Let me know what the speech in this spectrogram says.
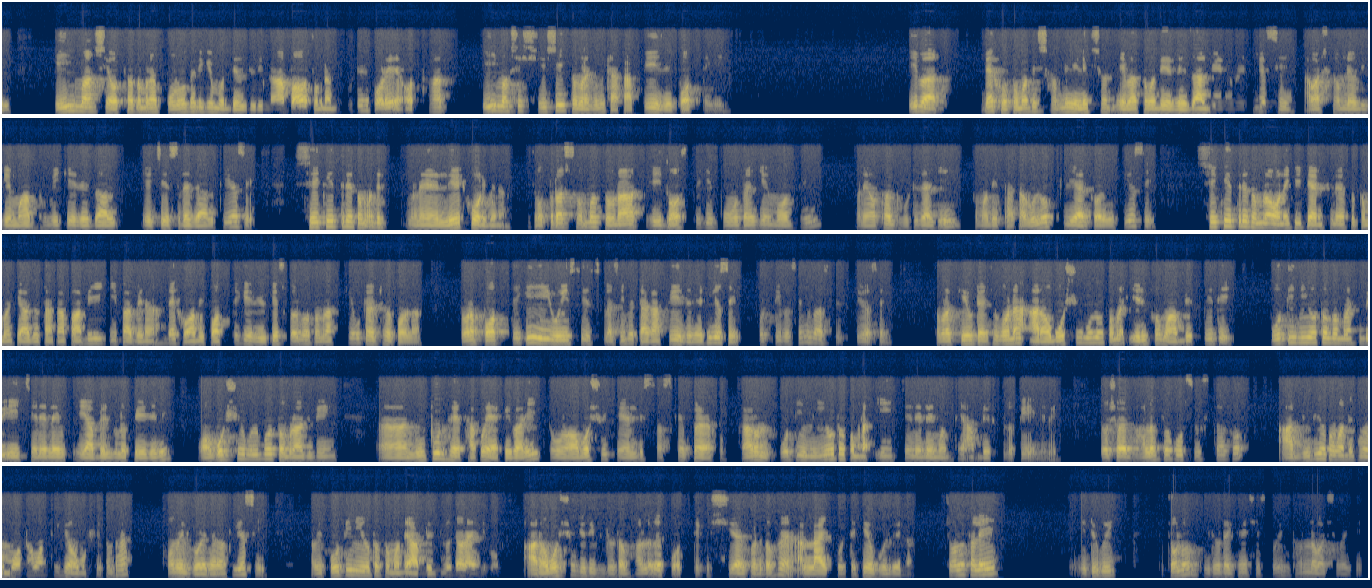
এই মাসে, অর্থাৎ তোমরা পনেরো তারিখের মধ্যে যদি না পাও, তোমরা ভোটের পরে, অর্থাৎ এই মাসের শেষেই তোমরা কিন্তু টাকা পেয়ে যাবে থেকেই এবার দেখো, তোমাদের সামনে ইলেকশন এবার তোমাদের রেজাল্ট বের হবে, ঠিক আছে? আবার সামনে ওদিকে মাধ্যমিকের রেজাল্ট এইচএস রেজাল্ট ঠিক আছে? সেক্ষেত্রে তোমাদের মানে লেট করবে না। যতটা সম্ভব তোমরা এই দশ থেকে পনেরো তারিখের মধ্যেই মানে অর্থাৎ ভোটের আগেই তোমাদের টাকাগুলো ক্লিয়ার করবে, ঠিক আছে? সেক্ষেত্রে তোমরা অনেকেই টেনশনে আছো, তোমরা কি আদৌ টাকা পাবেই কি পাবে না? দেখো, আমি প্রত্যেকে রিকোয়েস্ট করব, তোমরা কেউ টেনশন করো না। তোমরা প্রত্যেকেই এই ওএসসি স্কলারশিপে টাকা পেয়ে যাবে, ঠিক আছে? ফোর্টি পার্সেন্ট বা সিক্সটি পার্সেন্ট তোমরা কেউ টেনশন করো না, আর অবশ্যই বলো, তোমরা এরকম আপডেট পেতে প্রতিনিয়ত তোমরা কিন্তু এই চ্যানেলে এই আপডেটগুলো পেয়ে যাবে। অবশ্যই বলব, তোমরা যদি নতুন হয়ে থাকো একেবারেই, তোমরা অবশ্যই চ্যানেলটি সাবস্ক্রাইব করে রাখো। কারণ প্রতিনিয়ত তোমরা এই চ্যানেলের মধ্যে আপডেটগুলো পেয়ে যাবে। তো সবাই ভালো থাকো, সুস্থ থাকো। আর যদিও তোমাদের কোনো মতামত থেকে, অবশ্যই তোমরা কমেন্ট করে জানাও, ঠিক আছে? আমি প্রতিনিয়ত তোমাদের আপডেটগুলো জানাই দেবো। আর অবশ্যই যদি ভিডিওটা ভালো লাগে প্রত্যেকে শেয়ার করে দেবো হ্যাঁ? আর লাইক করতে কেউ ভুলবে না। চলো তাহলে, এটুকুই। চলো, ভিডিওটা এখানে শেষ করি। ধন্যবাদ সবাইকে।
